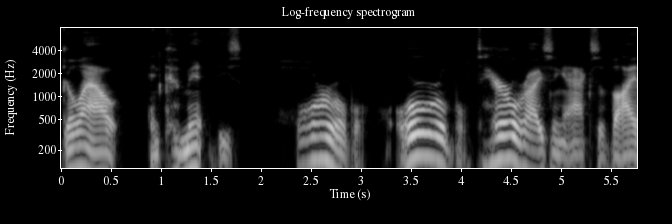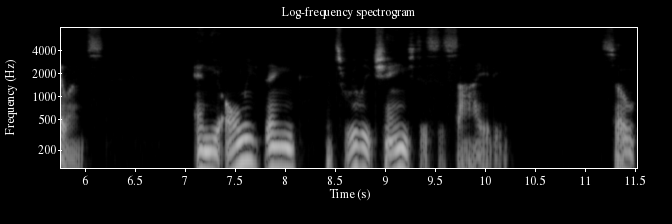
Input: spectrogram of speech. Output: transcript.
go out and commit these horrible, horrible, terrorizing acts of violence. And the only thing that's really changed is society. So,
